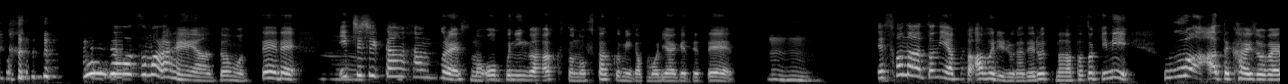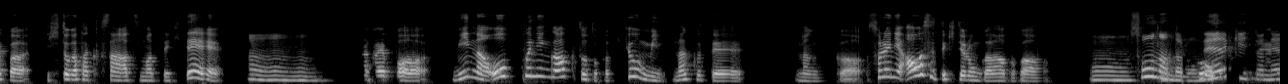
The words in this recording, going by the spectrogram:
全然集まらへんやんと思って、で、1時間半ぐらいそのオープニングアクトの2組が盛り上げてて、うんうん。で、その後にやっぱアブリルが出るってなった時に、うわーって会場がやっぱ人がたくさん集まってきて、うんうんうん。なんかやっぱみんなオープニングアクトとか興味なくて、なんかそれに合わせてきてるんかなとか、うん、そうなんだろうね、きっとね。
